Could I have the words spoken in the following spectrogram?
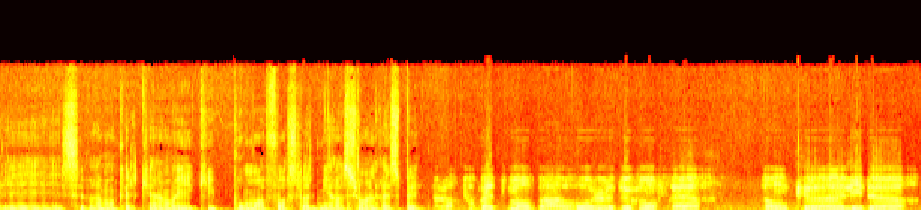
Et c'est vraiment quelqu'un, oui, qui, pour moi, force l'admiration et le respect. Alors, tout bêtement, ben, rôle de grand frère, donc euh, leader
